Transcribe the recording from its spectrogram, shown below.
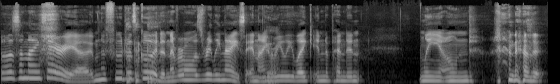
it was a nice area and the food was good and everyone was really nice and I Yeah. really like independently owned now that-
